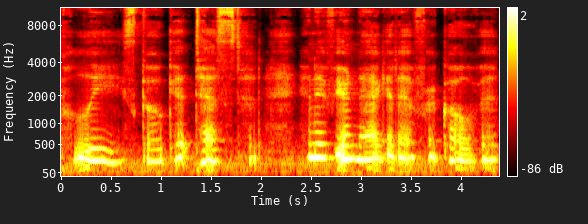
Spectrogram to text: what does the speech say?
please go get tested. And if you're negative for COVID,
